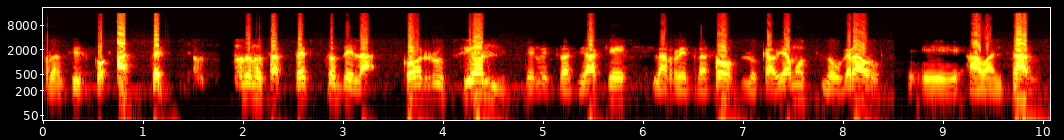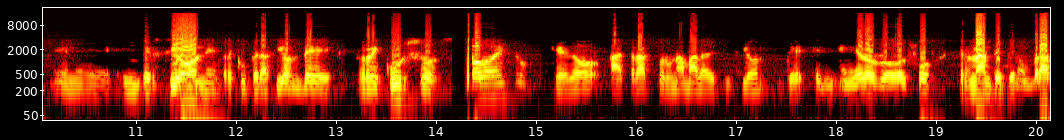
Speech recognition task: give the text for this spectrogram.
Francisco, aspectos, todos los aspectos de la corrupción de nuestra ciudad que la retrasó, lo que habíamos logrado eh, avanzar en eh, inversión, en recuperación de recursos, todo eso quedó atrás por una mala decisión del ingeniero Rodolfo Hernández de nombrar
